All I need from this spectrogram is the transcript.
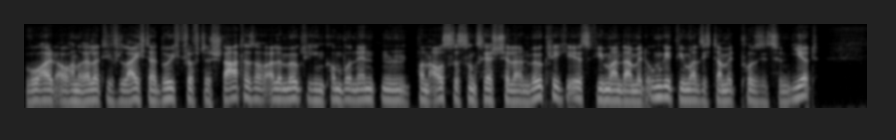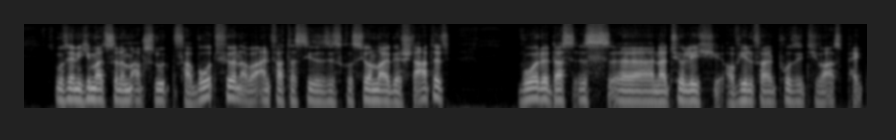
wo halt auch ein relativ leichter Durchgriff des Staates auf alle möglichen Komponenten von Ausrüstungsherstellern möglich ist, wie man damit umgeht, wie man sich damit positioniert. Es muss ja nicht immer zu einem absoluten Verbot führen, aber einfach, dass diese Diskussion mal gestartet wurde, das ist äh, natürlich auf jeden Fall ein positiver Aspekt.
